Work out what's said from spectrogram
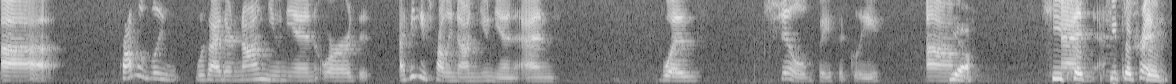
uh, probably was either non-union or that I think he was probably non-union and was shilled basically. Um, Yeah. He took and- he and took the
